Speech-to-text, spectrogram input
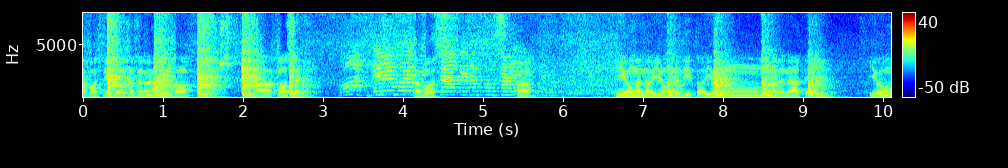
Tapos dito, sasalan natin to, ah closet. Tapos, ah, yung ano, yung ano dito, yung ano natin, yung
